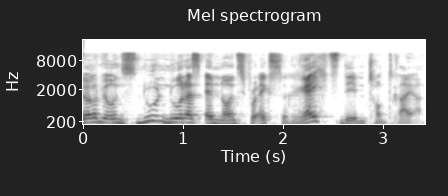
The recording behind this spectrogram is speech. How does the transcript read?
Hören wir uns nun nur das M90 Pro X rechts neben Tom 3 an.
